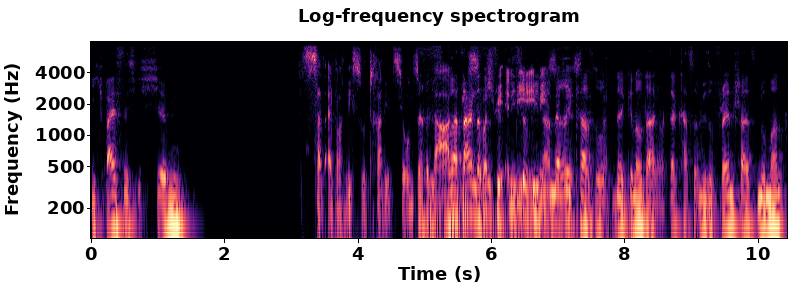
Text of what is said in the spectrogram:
ich weiß nicht, ich, ähm, Das ist halt einfach nicht so das ist, traditionsbeladen, ich wollte sagen, zum das ist Beispiel jetzt nicht so wie in Amerika, ist, so, ne? ne, genau, da, Ja. da kannst du irgendwie so Franchise-Nummern,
